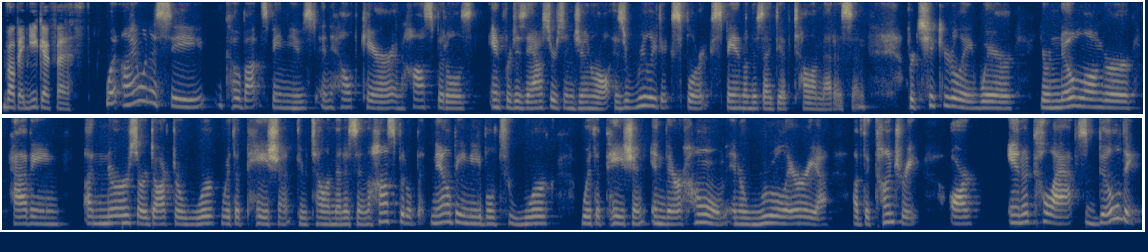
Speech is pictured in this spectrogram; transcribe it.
Robin, you go first. What I want to see cobots being used in healthcare and hospitals and for disasters in general is really to explore, expand on this idea of telemedicine, particularly where you're no longer having a nurse or a doctor work with a patient through telemedicine in the hospital, but now being able to work with a patient in their home in a rural area of the country are in a collapsed building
